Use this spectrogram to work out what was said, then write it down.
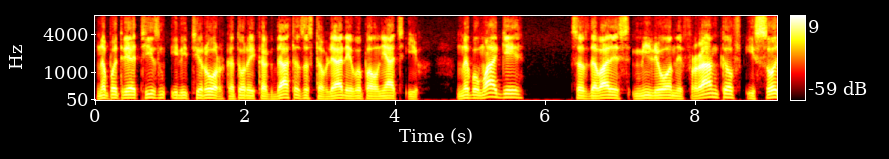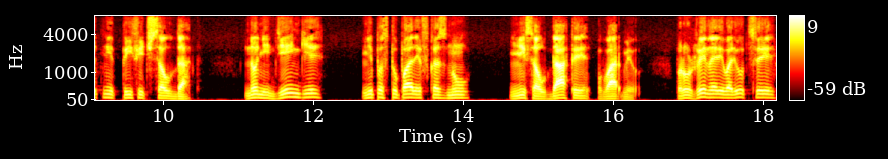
на патриотизм или террор, которые когда-то заставляли выполнять их. На бумаге создавались миллионы франков и сотни тысяч солдат, но ни деньги не поступали в казну, ни солдаты в армию. Пружина революции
